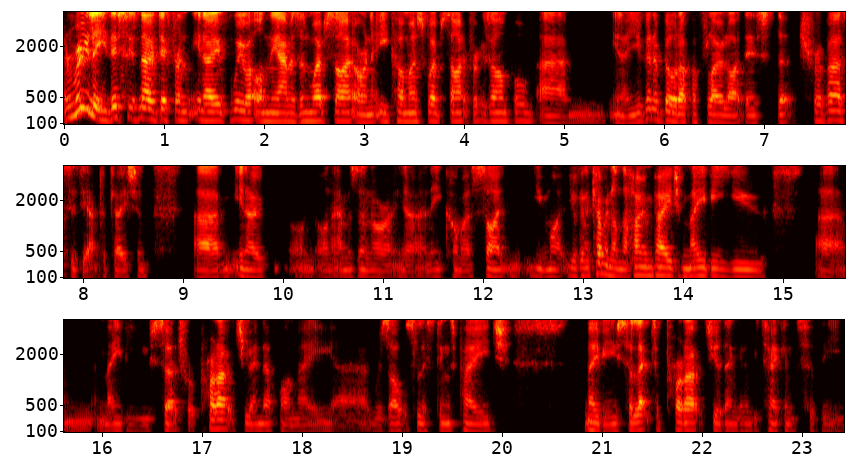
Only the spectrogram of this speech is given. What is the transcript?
And really, this is no different. You know, if we were on the Amazon website or an e-commerce website, for example, um, you know, you're going to build up a flow like this that traverses the application. Um, you know, on, on Amazon or you know an e-commerce site, you might you're going to come in on the homepage. Maybe you um, maybe you search for a product, you end up on a uh, results listings page maybe you select a product, you're then going to be taken to the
